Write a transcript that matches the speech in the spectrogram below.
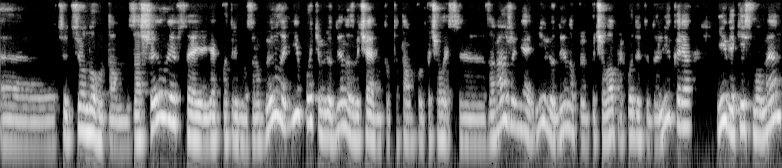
е, цю, цю ногу там зашили, все як потрібно зробили, і потім людина, звичайно, тобто там почалось е, зараження, і людина почала приходити до лікаря. І в якийсь момент,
